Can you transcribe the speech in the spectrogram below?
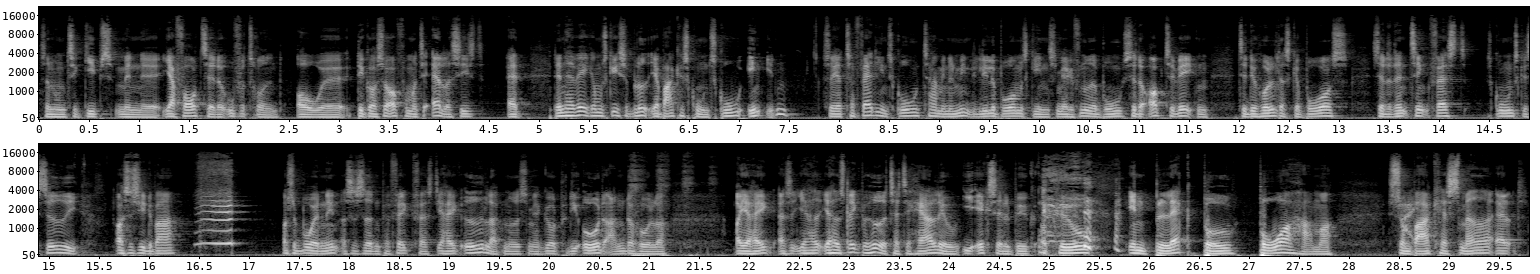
Sådan nogle til gips. Men øh, jeg fortsætter ufortrødent. Og øh, det går så op for mig til allersidst, at den her væg er måske så blød, jeg bare kan skrue en skrue ind i den. Så jeg tager fat i en skrue, tager min almindelige lille boremaskine, som jeg kan finde ud af at bruge, sætter op til væggen, til det hul, der skal bores, sætter den ting fast, skruen skal sidde i, og så siger det bare, og så borer jeg den ind, og så sidder den perfekt fast. Jeg har ikke ødelagt noget, som jeg har gjort på de otte andre huller. Og jeg har ikke, altså jeg havde, jeg havde slet ikke behøvet at tage til Herlev i Excel-byg og købe en Black Bull borehammer, som bare kan smadre alt.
